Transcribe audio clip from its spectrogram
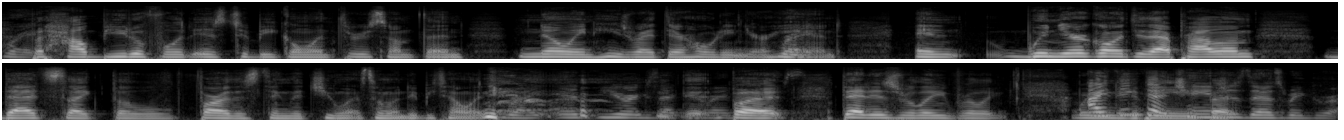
Right. but how beautiful it is to be going through something knowing he's right there holding your Right. And when you're going through that problem, that's like the farthest thing that you want someone to be telling you. Right. It- you're exactly right. but that is really, really. I think that be, changes as we grow,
